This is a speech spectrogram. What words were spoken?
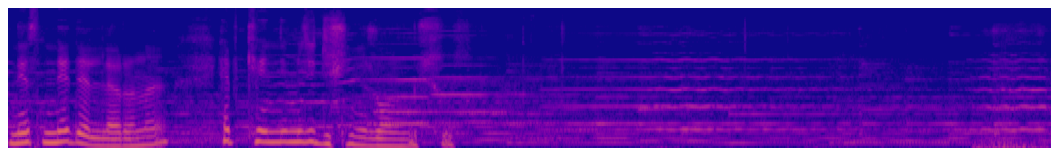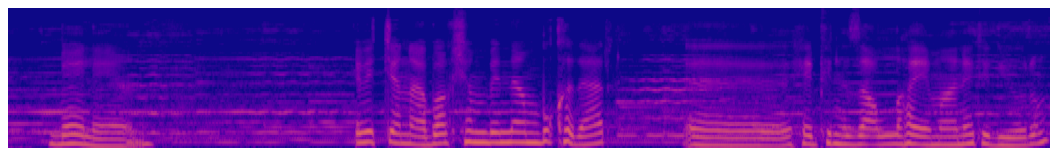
Ne, ne derler ona? Hep kendimizi düşünür olmuşuz. Böyle yani. Evet Cenab-ı akşam benden bu kadar. Ee, hepinize Allah'a emanet ediyorum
